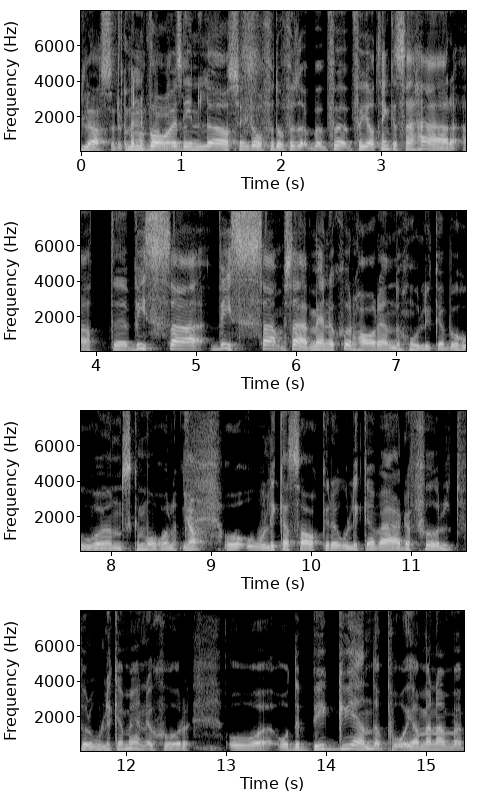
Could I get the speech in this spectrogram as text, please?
löser det på Men något vad är sätt. din lösning då? För, då för, för, för jag tänker så här att eh, vissa, vissa så här, människor har ändå olika behov och önskemål. Ja. Och olika saker är olika värdefullt för olika människor. Och, och det bygger ju ändå på, jag menar,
